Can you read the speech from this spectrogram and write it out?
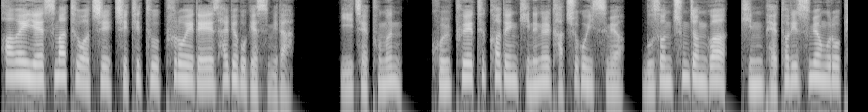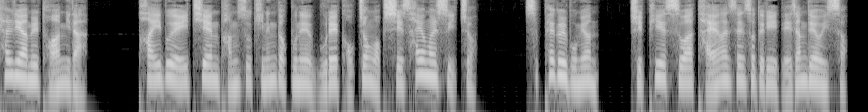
화웨이의 스마트워치 GT2 프로에 대해 살펴보겠습니다. 이 제품은 골프에 특화된 기능을 갖추고 있으며 무선 충전과 긴 배터리 수명으로 편리함을 더합니다. 5ATM 방수 기능 덕분에 물에 걱정 없이 사용할 수 있죠. 스펙을 보면 GPS와 다양한 센서들이 내장되어 있어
